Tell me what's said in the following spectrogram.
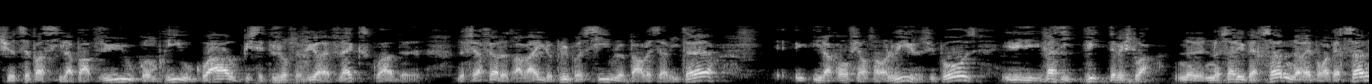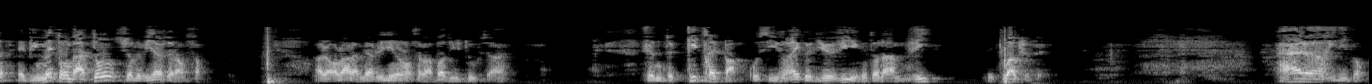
je ne sais pas s'il n'a pas vu ou compris ou quoi, ou puis c'est toujours ce vieux réflexe, quoi, de, de faire faire le travail le plus possible par le serviteur, il a confiance en lui, je suppose, il lui dit, vas-y, vite, dépêche-toi, ne, salue personne, ne réponds à personne, et puis mets ton bâton sur le visage de l'enfant. Alors là, la mère lui dit, non, non, ça va pas du tout, ça. Hein. Je ne te quitterai pas, aussi vrai que Dieu vit et que ton âme vit, c'est toi que je veux. Alors il dit, bon,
